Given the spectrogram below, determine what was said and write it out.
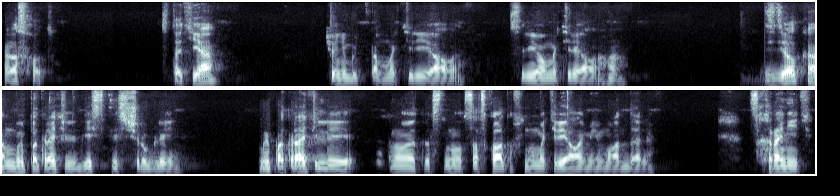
расход. Статья, что-нибудь там материалы, сырье материала. Ага. Сделка, мы потратили 10 тысяч рублей. Мы потратили, ну, это ну, со складов, мы материалами ему отдали. Сохранить.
